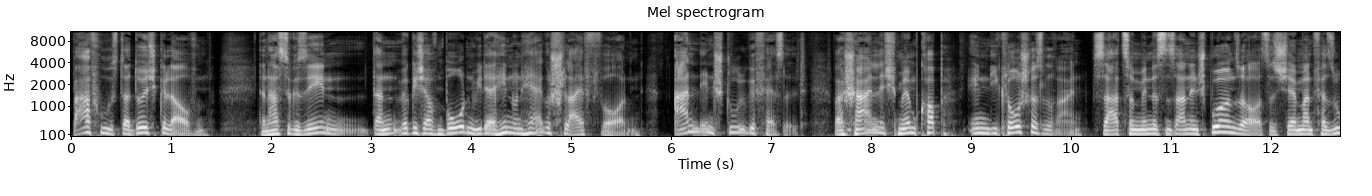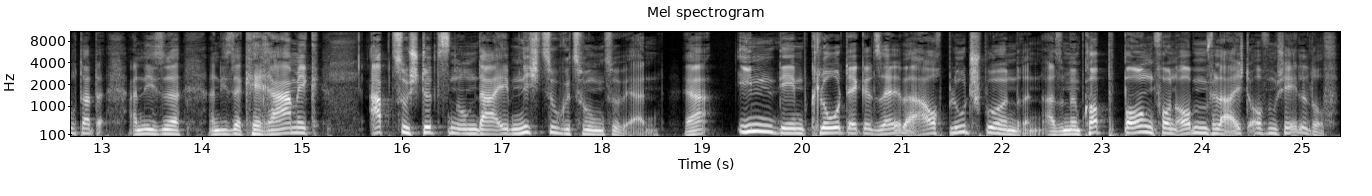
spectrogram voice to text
barfuß da durchgelaufen. Dann hast du gesehen, dann wirklich auf dem Boden wieder hin und her geschleift worden, an den Stuhl gefesselt, wahrscheinlich mit dem Kopf in die Kloschüssel rein. Sah zumindest an den Spuren so aus, dass jemand versucht hat, an dieser, an dieser Keramik abzustützen, um da eben nicht zugezogen zu werden. Ja, in dem Klodeckel selber auch Blutspuren drin. Also mit dem Kopf, Bong von oben vielleicht auf dem Schädel drauf.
